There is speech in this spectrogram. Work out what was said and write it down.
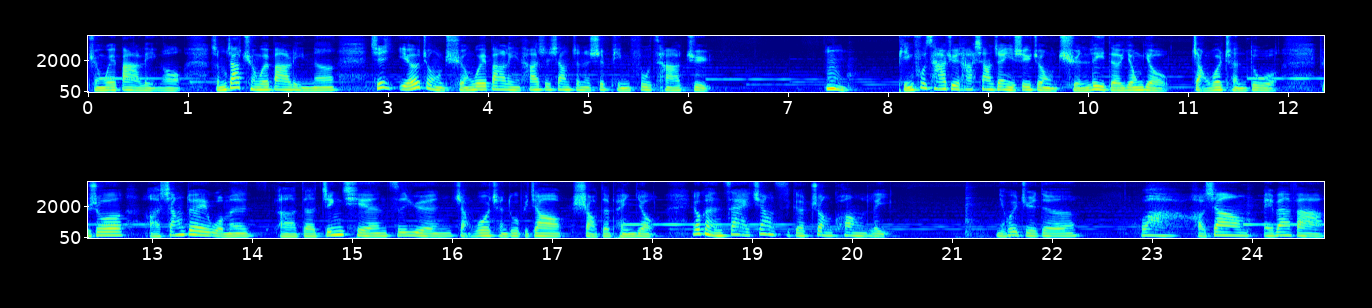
权威霸凌哦，什么叫权威霸凌呢？其实有一种权威霸凌，它是象征的是贫富差距。嗯，贫富差距它象征也是一种权力的拥有。掌握程度，比如说啊，相对我们呃的金钱资源掌握程度比较少的朋友，有可能在这样子一个状况里，你会觉得哇，好像没办法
